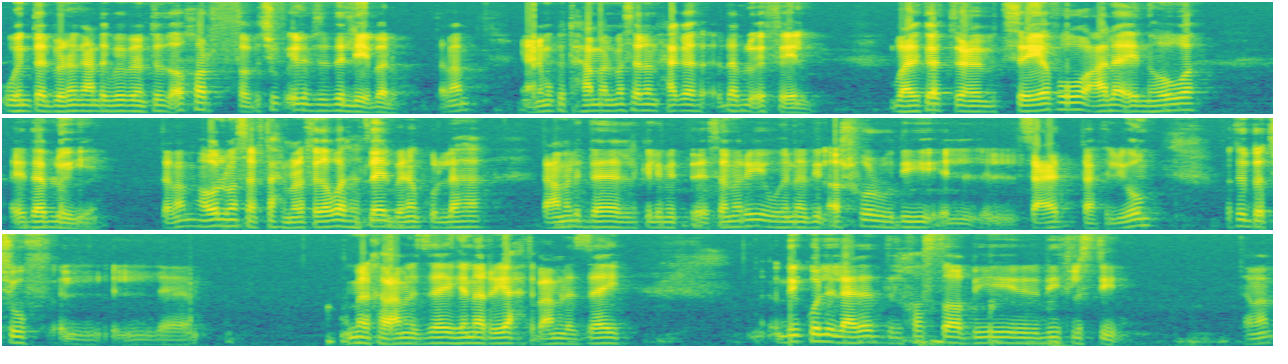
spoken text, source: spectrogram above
وأنت البرنامج عندك بيقبل امتداد آخر فبتشوف إيه الامتداد اللي يقبله. تمام؟ يعني ممكن تحمل مثلا حاجة WFL وبعد كده بتسيفه على إن هو WE تمام؟ هقول له مثلا افتح الملف دوت هتلاقي البيانات كلها اتعملت. ده climate summary وهنا دي الأشهر ودي ال- الساعات بتاعت اليوم. فتبدأ تشوف ال- ال- المناخ هيبقى عامل إزاي؟ هنا الرياح هتبقى عاملة إزاي؟ دي كل الإعداد الخاصة بدي فلسطين. تمام؟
